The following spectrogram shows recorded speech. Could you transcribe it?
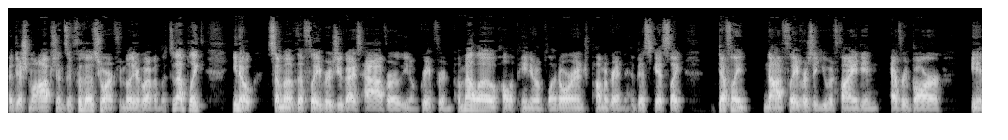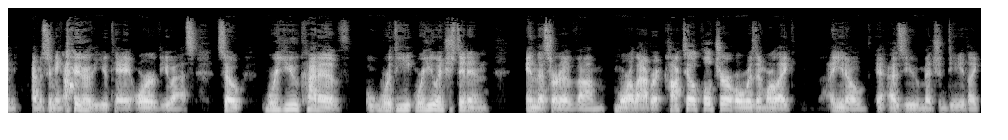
additional options. And for those who aren't familiar, who haven't looked it up, like, you know, some of the flavors you guys have are, you know, grapefruit and pomelo, jalapeno and blood orange, pomegranate and hibiscus, like definitely not flavors that you would find in every bar in, I'm assuming either the UK or the US. So were you kind of, were the, were you interested in, in the sort of um, more elaborate cocktail culture, or was it more like, you know, as you mentioned, Dee, like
